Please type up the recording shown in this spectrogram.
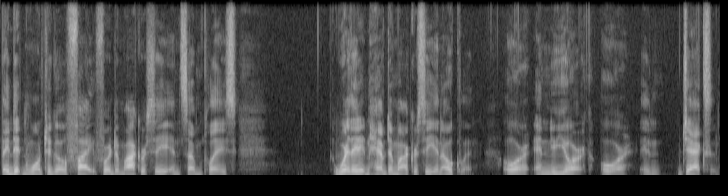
They didn't want to go fight for democracy in some place where they didn't have democracy in Oakland or in New York or in Jackson.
